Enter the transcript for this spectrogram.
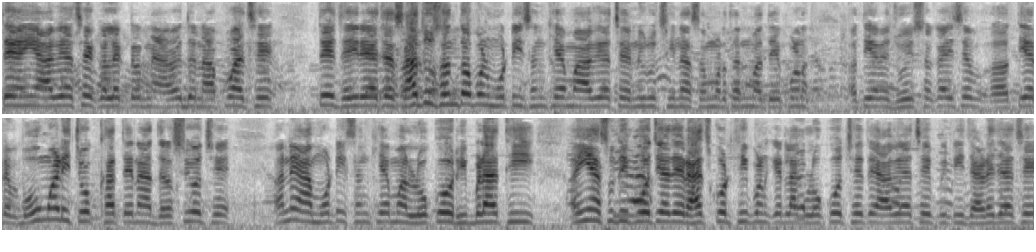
તે અહીં આવ્યા છે કલેક્ટરને આવેદન આપવા છે. તે જઈ રહ્યા છે. સાધુ સંતો પણ મોટી સંખ્યામાં આવ્યા છે. અનિરુચિના સમર્થનમાં તે પણ અત્યારે જોઈ શકાય છે. અત્યારે બહુમાળી ચોક ખાતેના દ્રશ્યો છે અને આ મોટી સંખ્યામાં લોકો રીબડાથી અહીંયા સુધી પહોંચ્યા છે. રાજકોટથી પણ કેટલાક લોકો છે તે આવ્યા છે. પીટી જાડેજા છે.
